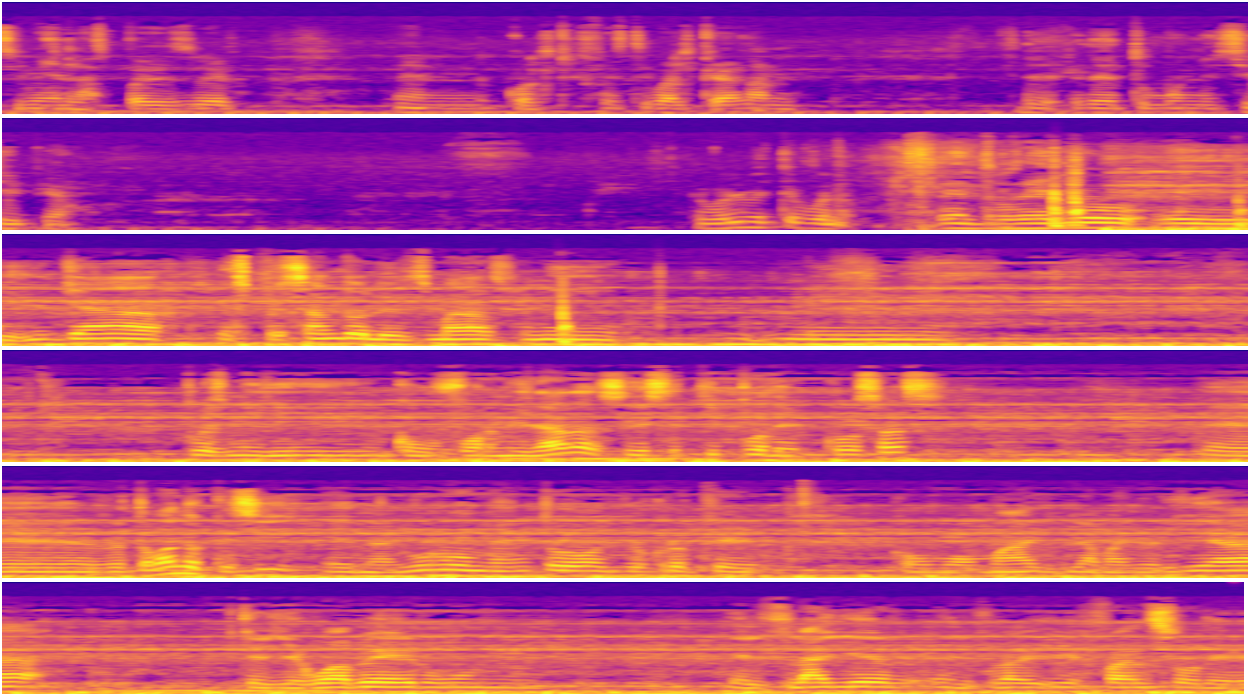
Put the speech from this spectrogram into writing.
si bien las puedes ver en cualquier festival que hagan de, tu municipio. Igualmente, bueno, dentro de ello, eh, ya expresándoles más mi, mi, pues mi conformidad hacia ese tipo de cosas, eh, retomando que sí, en algún momento yo creo que como la mayoría que llegó a ver un, el flyer, el flyer falso de,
